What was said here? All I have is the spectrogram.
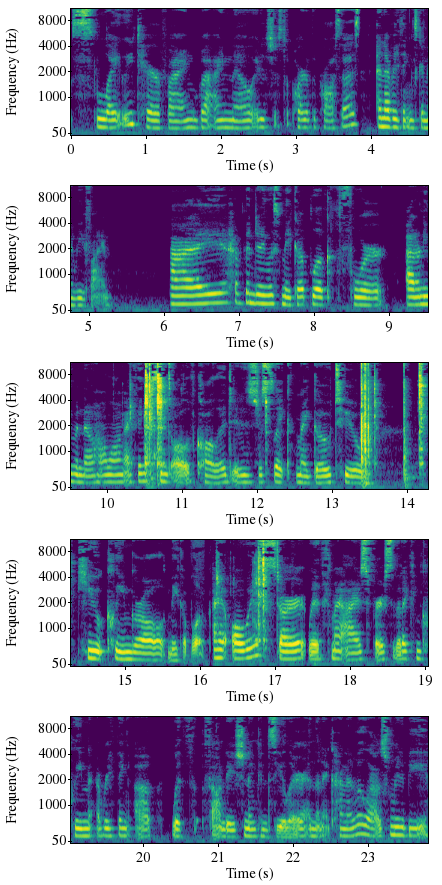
slightly terrifying, but I know it is just a part of the process and everything's going to be fine. I have been doing this makeup look for I don't even know how long. I think since all of college. It is just like my go-to cute clean girl makeup look. I always start with my eyes first so that I can clean everything up with foundation and concealer and then it kind of allows for me to be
